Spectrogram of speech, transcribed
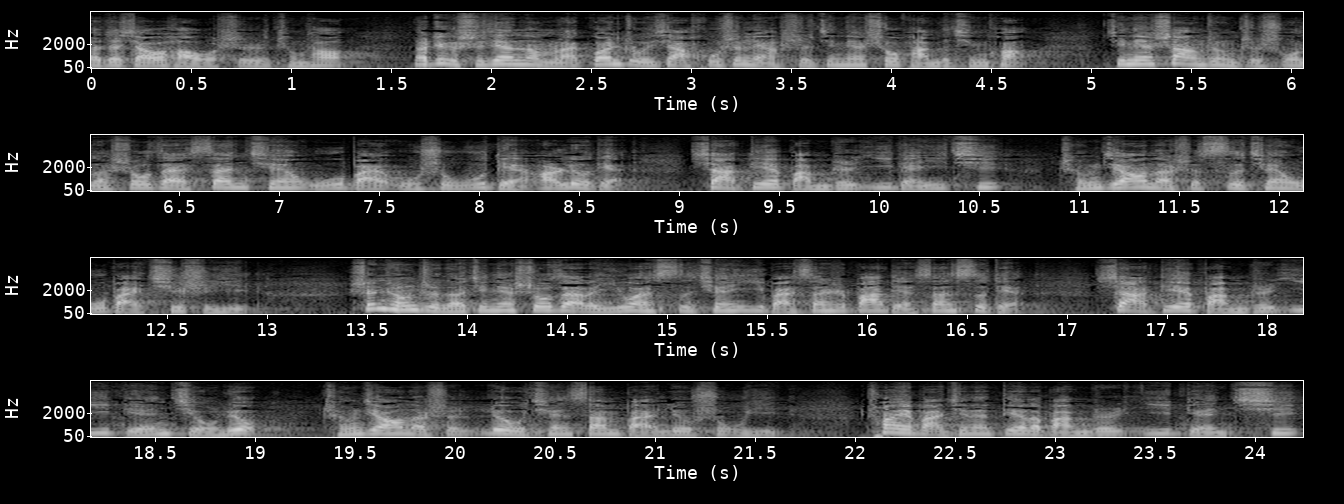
大家下午好，我是程涛。那这个时间呢，我们来关注一下沪深两市今天收盘的情况。今天上证指数呢收在三千五百五十五点二六点，下跌百分之一点一七，成交呢是四千五百七十亿。深成指呢今天收在了一万四千一百三十八点三四点，下跌百分之一点九六，成交呢是六千三百六十五亿。创业板今天跌了百分之一点七，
